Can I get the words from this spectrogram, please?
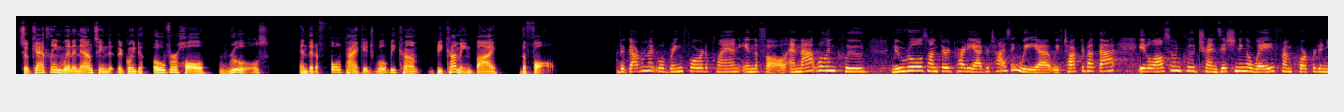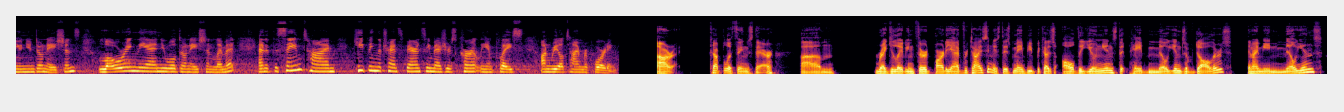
So Kathleen Wynne announcing that they're going to overhaul rules and that a full package will become be coming by the fall. The government will bring forward a plan in the fall, and that will include new rules on third-party advertising. We, uh, we've talked about that. It'll also include transitioning away from corporate and union donations, lowering the annual donation limit, and at the same time, keeping the transparency measures currently in place on real-time reporting. All right. a Couple of things there. Um, regulating third-party advertising, is this maybe because all the unions that paid millions of dollars and I mean millions,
